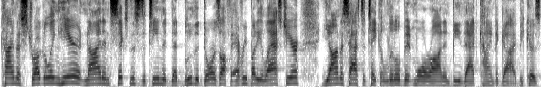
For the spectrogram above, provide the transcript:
kind of struggling here at 9 and 6, and this is a team that, that blew the doors off of everybody last year, Giannis has to take a little bit more on and be that kind of guy. Because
